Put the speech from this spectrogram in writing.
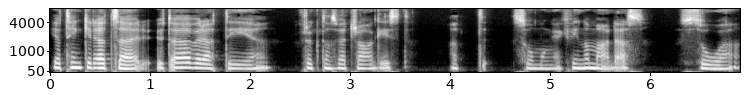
Jag tänker att så här, utöver att det är fruktansvärt tragiskt att så många kvinnor mördas så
